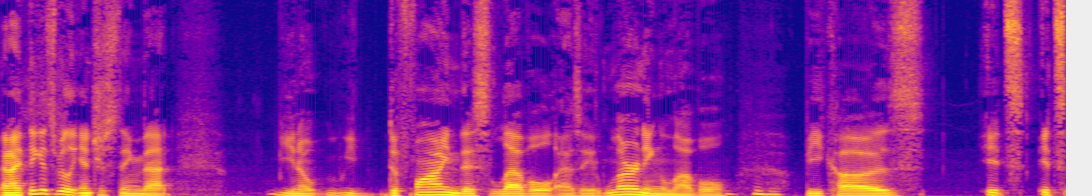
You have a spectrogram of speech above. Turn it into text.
And I think it's really interesting that you know we define this level as a learning level because it's it's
